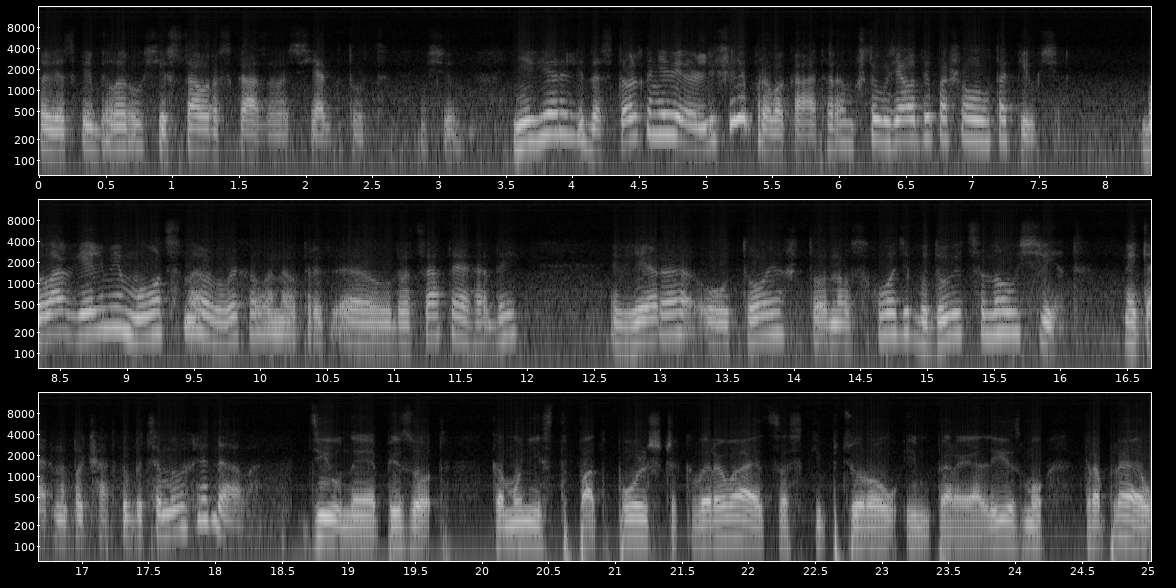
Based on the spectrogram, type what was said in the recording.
савецкай беларусі стаў расказваць як тут ўсё не верылі да столько не верылі лічылі правакатарам што ўзяў ды пашоў утапіўся была вельмі моцна выхавана ў двадцатыя гады вера ў тое, што на ўсходзе будуецца новы свет. І так на пачатку быццам і выглядала. Дзіўны эпізод. Камуніст падпольшчык вырываецца з кіпцюроў імперыялізму, трапляе ў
